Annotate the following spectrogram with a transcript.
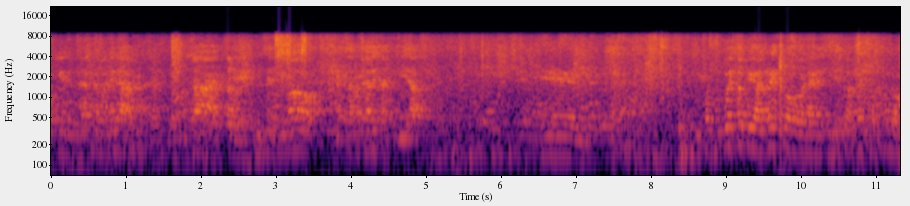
que de alguna manera nos ha este, incentivado a desarrollar esta actividad. Eh, y por supuesto que al resto, el agradecimiento al resto de todos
